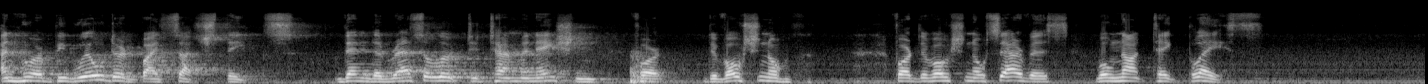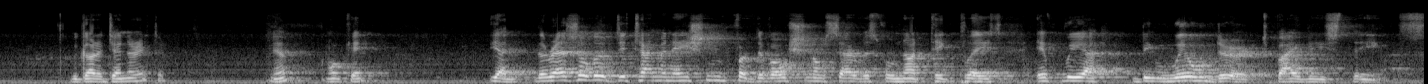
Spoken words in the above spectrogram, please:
and who are bewildered by such things, then the resolute determination for devotional, for devotional service will not take place. We got a generator? Yeah? Okay. Yeah, the resolute determination for devotional service will not take place if we are bewildered by these things.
